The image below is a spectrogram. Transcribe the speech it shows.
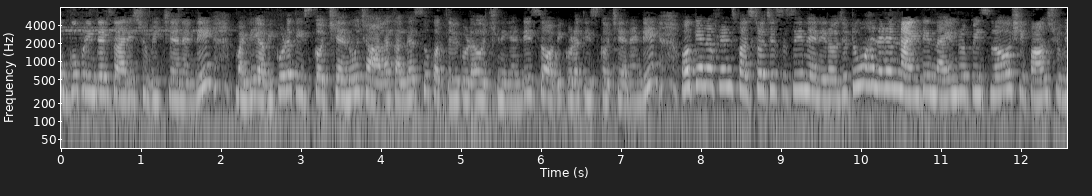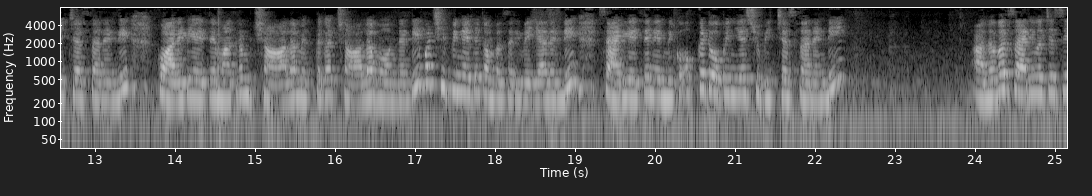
ముగ్గు ప్రింటెడ్ సారీస్ చూపించానండి. మళ్ళీ అవి కూడా తీసుకొచ్చాను. చాలా కలర్స్ కొత్తవి కూడా వచ్చినాయండి. సో అవి కూడా తీసుకొచ్చానండి. ఓకేనా ఫ్రెండ్స్? ఫస్ట్ వచ్చేసి నేను ఈరోజు two hundred and ninety nine రూపీస్లో షిఫాన్స్ చూపించేస్తానండి. క్వాలిటీ అయితే మాత్రం చాలా మెత్తగా చాలా బాగుందండి. బట్ షిప్పింగ్ అయితే కంపల్సరీ వేయాలండి శారీ అయితే నేను మీకు ఒక్కటి ఓపెన్ చేసి చూపించేస్తానండి. ఆల్ ఓవర్ శారీ వచ్చేసి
